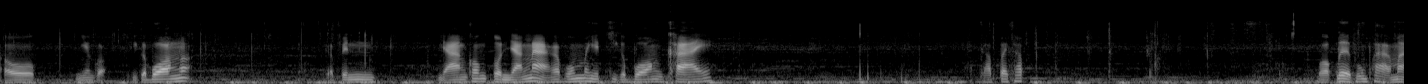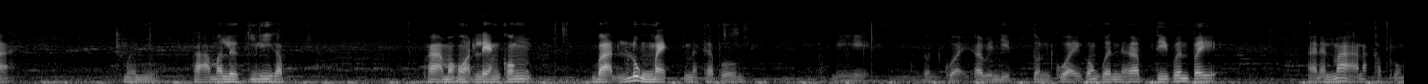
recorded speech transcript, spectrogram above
เอาเงี้ยงก็ขี่กระบองเนาะก็เป็นยางของต้นยางหน้าครับผมมาเห็ดขี่กระบองขายกลับไปครับ บอกเลยพุ่งพามาเมื่อนี้พามาเลิกกิลีครับ พามาหอดแรงของบ้านลุงแม็กนะครับผมนี่ต้นกล้วยครับเป็นดิต้นกล้วยของเพิ่นนะครับตีเพิ่อนไปอันนั้นมานะครับผม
